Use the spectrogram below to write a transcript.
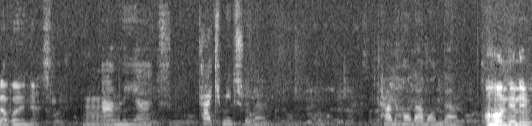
بقای نسل. امنیت. تکمیل شدن. تنها نماندن. آهان یعنی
